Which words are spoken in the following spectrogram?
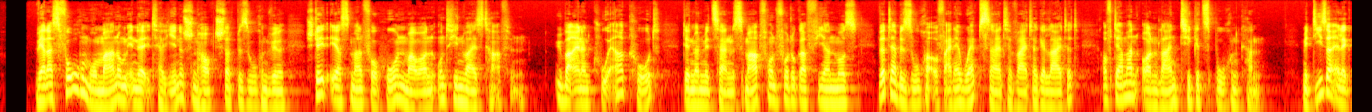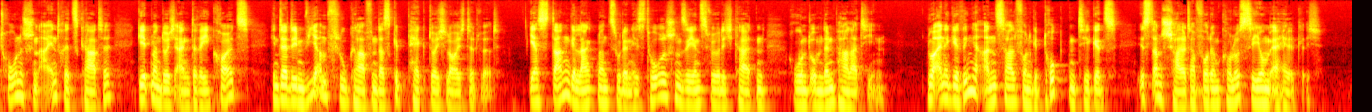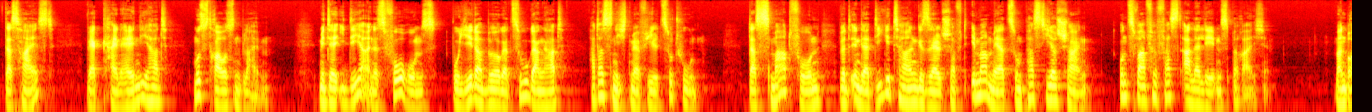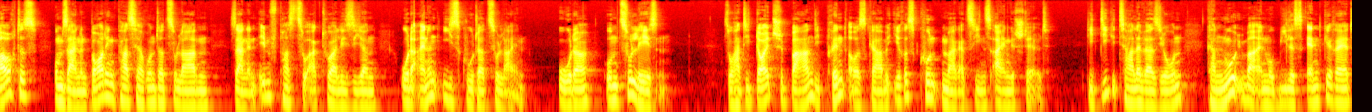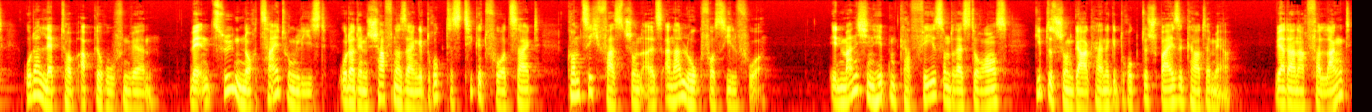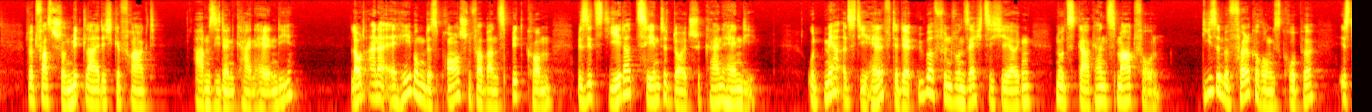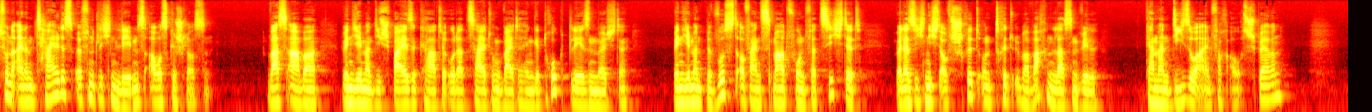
Wer das Forum Romanum in der italienischen Hauptstadt besuchen will, steht erstmal vor hohen Mauern und Hinweistafeln. Über einen QR-Code, den man mit seinem Smartphone fotografieren muss, wird der Besucher auf eine Webseite weitergeleitet, auf der man online Tickets buchen kann. Mit dieser elektronischen Eintrittskarte geht man durch ein Drehkreuz, hinter dem wie am Flughafen das Gepäck durchleuchtet wird. Erst dann gelangt man zu den historischen Sehenswürdigkeiten rund um den Palatin. Nur eine geringe Anzahl von gedruckten Tickets ist am Schalter vor dem Kolosseum erhältlich. Das heißt, wer kein Handy hat, muss draußen bleiben. Mit der Idee eines Forums, wo jeder Bürger Zugang hat, hat das nicht mehr viel zu tun. Das Smartphone wird in der digitalen Gesellschaft immer mehr zum Passierschein, und zwar für fast alle Lebensbereiche. Man braucht es, um seinen Boardingpass herunterzuladen, seinen Impfpass zu aktualisieren oder einen E-Scooter zu leihen oder um zu lesen. So hat die Deutsche Bahn die Printausgabe ihres Kundenmagazins eingestellt. Die digitale Version kann nur über ein mobiles Endgerät oder Laptop abgerufen werden. Wer in Zügen noch Zeitung liest oder dem Schaffner sein gedrucktes Ticket vorzeigt, kommt sich fast schon als Analogfossil vor. In manchen hippen Cafés und Restaurants gibt es schon gar keine gedruckte Speisekarte mehr. Wer danach verlangt, wird fast schon mitleidig gefragt, haben Sie denn kein Handy? Laut einer Erhebung des Branchenverbands Bitkom besitzt jeder zehnte Deutsche kein Handy. Und mehr als die Hälfte der über 65-Jährigen nutzt gar kein Smartphone. Diese Bevölkerungsgruppe ist von einem Teil des öffentlichen Lebens ausgeschlossen. Was aber, wenn jemand die Speisekarte oder Zeitung weiterhin gedruckt lesen möchte? Wenn jemand bewusst auf ein Smartphone verzichtet, weil er sich nicht auf Schritt und Tritt überwachen lassen will kann man die so einfach aussperren?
